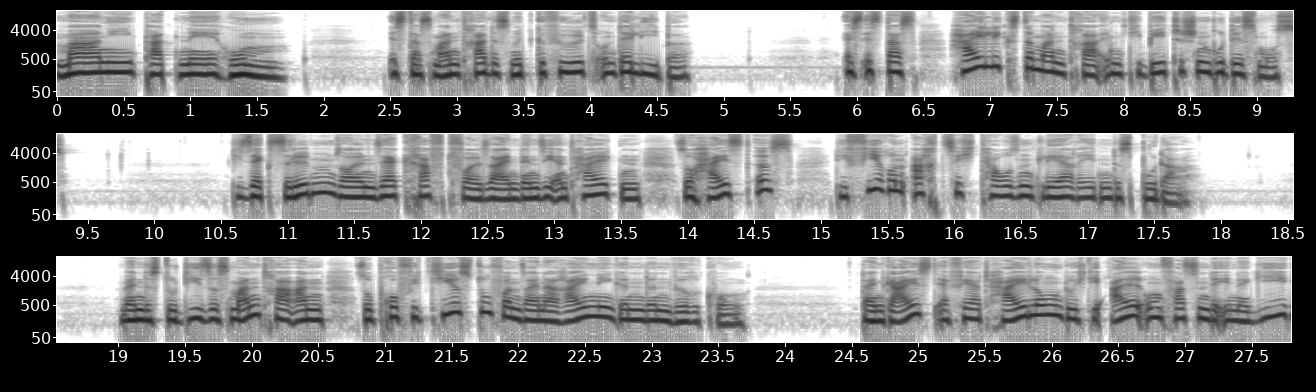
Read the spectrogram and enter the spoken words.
Mani Padme Hum ist das Mantra des Mitgefühls und der Liebe. Es ist das heiligste Mantra im tibetischen Buddhismus. Die sechs Silben sollen sehr kraftvoll sein, denn sie enthalten, so heißt es, die 84.000 Lehrreden des Buddha. Wendest du dieses Mantra an, so profitierst du von seiner reinigenden Wirkung. Dein Geist erfährt Heilung durch die allumfassende Energie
